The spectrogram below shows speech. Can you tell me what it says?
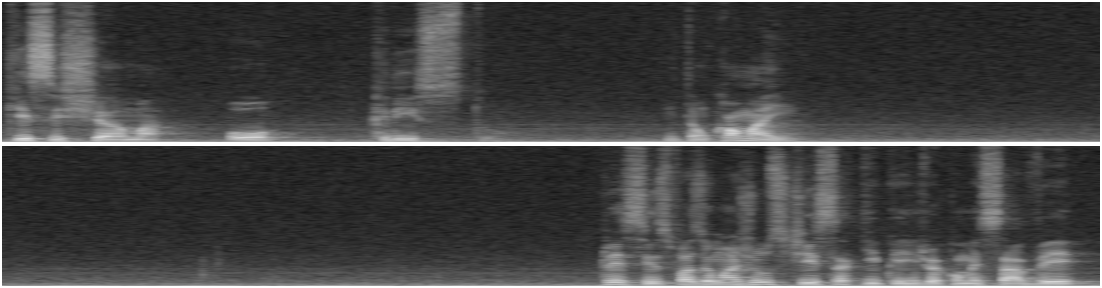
que se chama o Cristo. Então calma aí. Preciso fazer uma justiça aqui, porque a gente vai começar a ver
